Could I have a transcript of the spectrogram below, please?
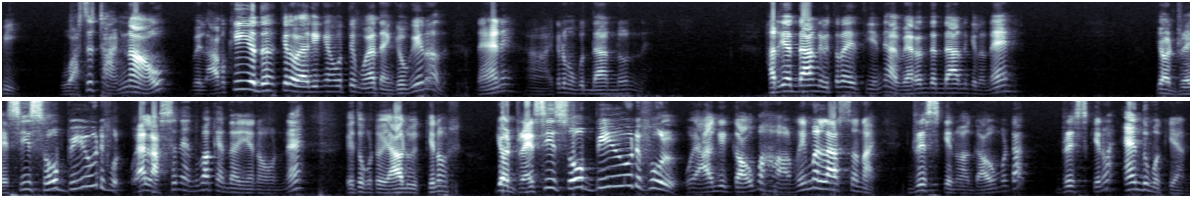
B. What's the time now? වෙලාව කීයද කියලා ඔයාගෙන් අහුවොත් එම් ඔයා thank you කියනවද? නෑනේ. ආ ඒකට මොකුත් දාන්න ඕනේ හරියට දාන්න විතරයි තියෙන්නේ. ආ වැරද්දක් දාන්න කියලා නෑනේ. Your dress is so beautiful. ඔයා ලස්සන ඇඳුමක් ඇඳලා යන ඕනේ. එතකොට යාළුවෙක් කියනවා Your dress is so beautiful. ඔයාගේ ගවුම හරිම ලස්සනයි. dress කියනවා ගවුමට, dress කියනවා ඇඳුම කියන්න.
